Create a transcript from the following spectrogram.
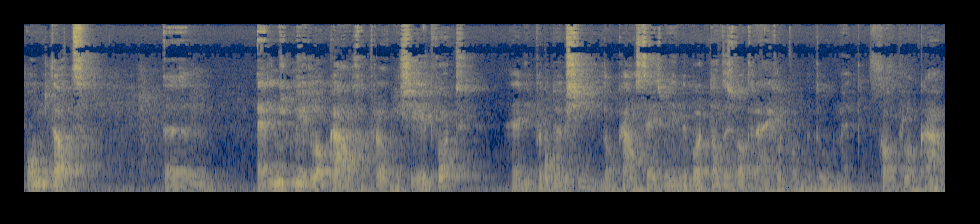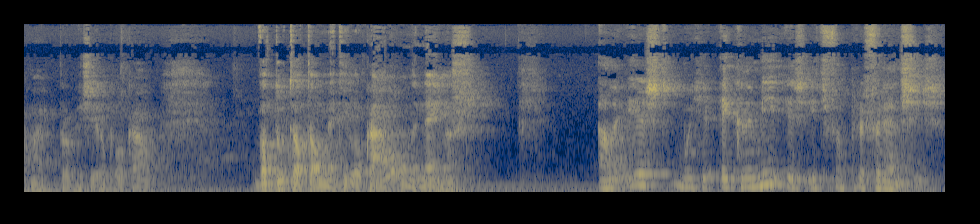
omdat ehm, er niet meer lokaal geproduceerd wordt, hè, die productie lokaal steeds minder wordt, dat is wat er eigenlijk wordt bedoeld met koop lokaal, maar produceer ook lokaal. Wat doet dat dan met die lokale ondernemers? Allereerst moet je, economie is iets van preferenties.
